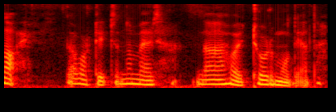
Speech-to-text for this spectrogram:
Nei, det ble ikke noe mer. Nei, Jeg har ikke tålmodighet, jeg.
